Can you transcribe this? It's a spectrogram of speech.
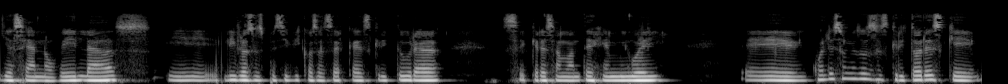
ya sean novelas, eh, libros específicos acerca de escritura. Sé que eres amante de Hemingway. Eh, ¿Cuáles son esos escritores que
